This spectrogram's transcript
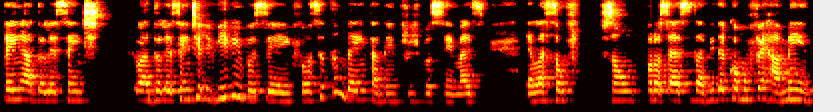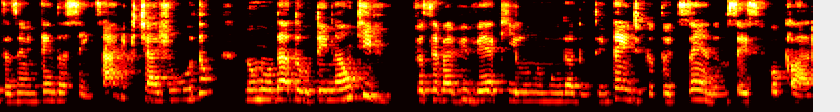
tem adolescente o adolescente ele vive em você a infância também está dentro de você mas elas são são processos da vida como ferramentas eu entendo assim sabe que te ajudam no mundo adulto e não que você vai viver aquilo no mundo adulto. Entende o que eu estou dizendo? Não sei se ficou claro.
